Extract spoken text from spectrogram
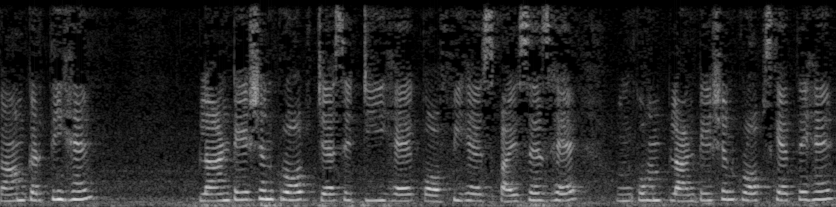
काम करती हैं। प्लांटेशन क्रॉप जैसे टी है, कॉफ़ी है, स्पाइसेस है, उनको हम प्लांटेशन क्रॉप्स कहते हैं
